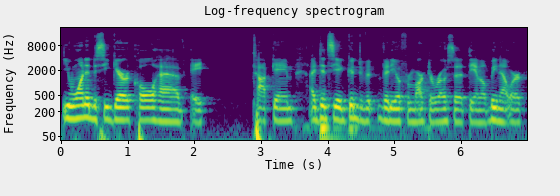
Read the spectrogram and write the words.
You wanted to see Gerrit Cole have a top game. I did see a good video from Mark DeRosa at the MLB Network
